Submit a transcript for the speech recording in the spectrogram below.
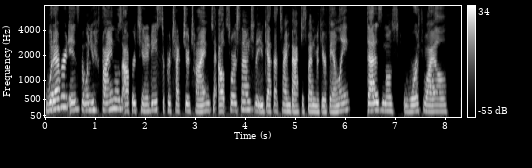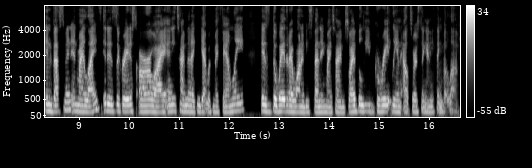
whatever it is. But when you find those opportunities to protect your time, to outsource them so that you get that time back to spend with your family, that is the most worthwhile investment in my life. It is the greatest ROI anytime that I can get with my family is the way that I want to be spending my time. So I believe greatly in outsourcing anything but love.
